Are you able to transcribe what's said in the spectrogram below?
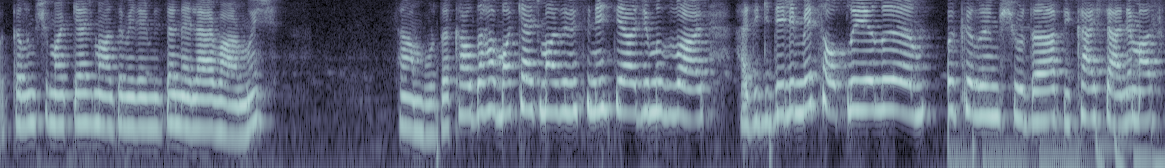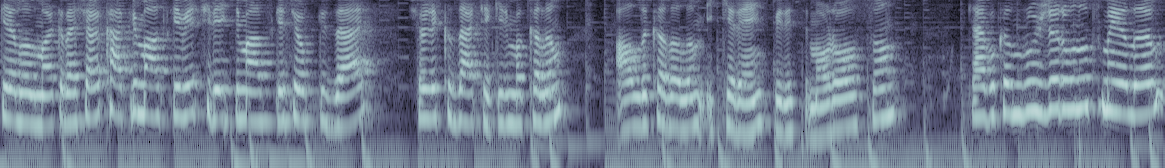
Bakalım şu makyaj malzemelerimizde neler varmış. Sen burada kal. Daha makyaj malzemesine ihtiyacımız var. Hadi gidelim ve toplayalım. Bakalım şurada birkaç tane maske alalım arkadaşlar. Kalpli maske ve çilekli maske çok güzel. Şöyle kızar çekelim bakalım. Allık alalım. iki renk. Birisi mor olsun. Gel bakalım rujları unutmayalım.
